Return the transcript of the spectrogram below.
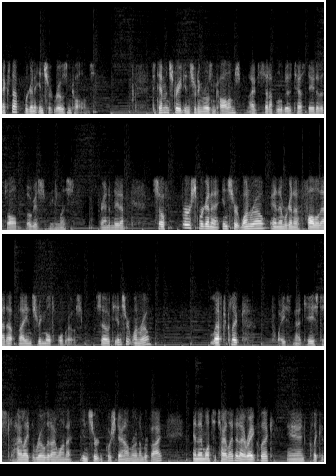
Next up, we're going to insert rows and columns. To demonstrate inserting rows and columns, I've set up a little bit of test data that's all bogus, meaningless, random data. So first we're going to insert one row, and then we're going to follow that up by inserting multiple rows. So to insert one row, left click twice in that case to highlight the row that I want to insert and push down, row number five. And then once it's highlighted, I right click and click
